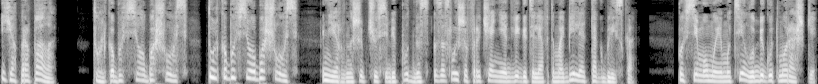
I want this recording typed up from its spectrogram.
я пропала. Только бы все обошлось, только бы все обошлось. Нервно шепчу себе под нос, заслышав рычание двигателя автомобиля так близко. По всему моему телу бегут мурашки.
